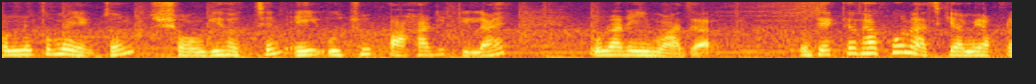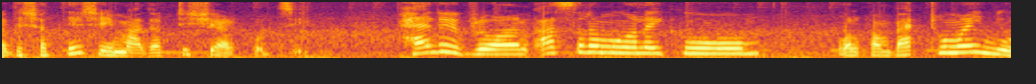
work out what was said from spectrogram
অন্যতম একজন সঙ্গী হচ্ছেন এই উঁচু পাহাড়ি টিলায় ওনার এই মাজার। তো দেখতে থাকুন, আজকে আমি আপনাদের সাথে সেই মাজারটি শেয়ার করছি। হ্যালো এভরিওয়ান আসসালামু আলাইকুম। Welcome back to my new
